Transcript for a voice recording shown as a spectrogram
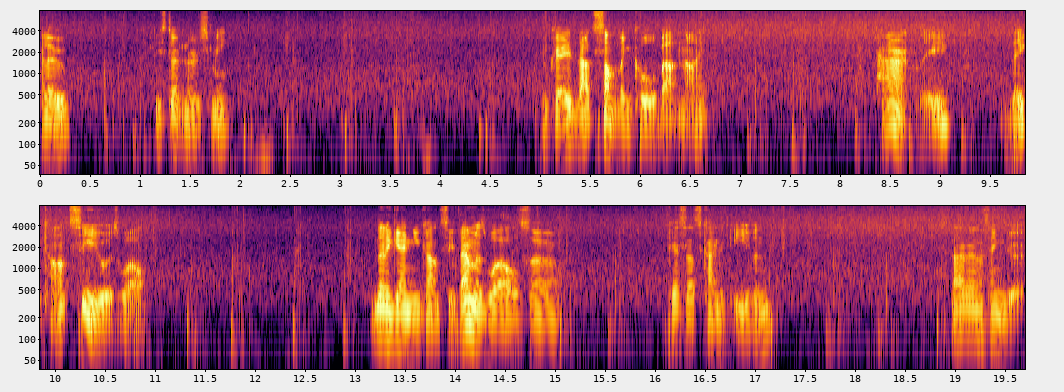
Hello. Please don't notice me. Okay, that's something cool about night apparently they can't see you as well. Then again, you can't see them as well, so I guess that's kind of even. Is that anything good?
